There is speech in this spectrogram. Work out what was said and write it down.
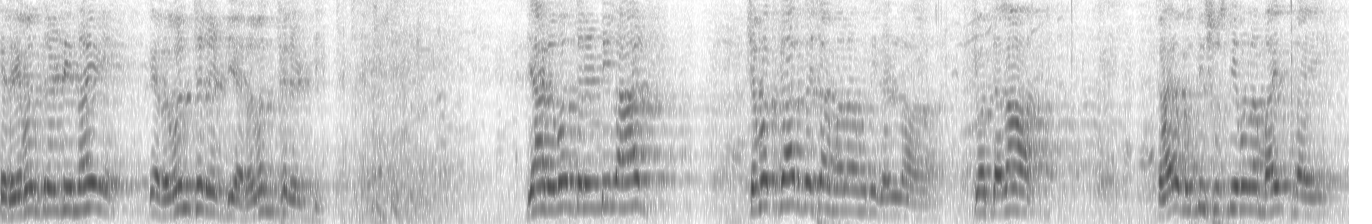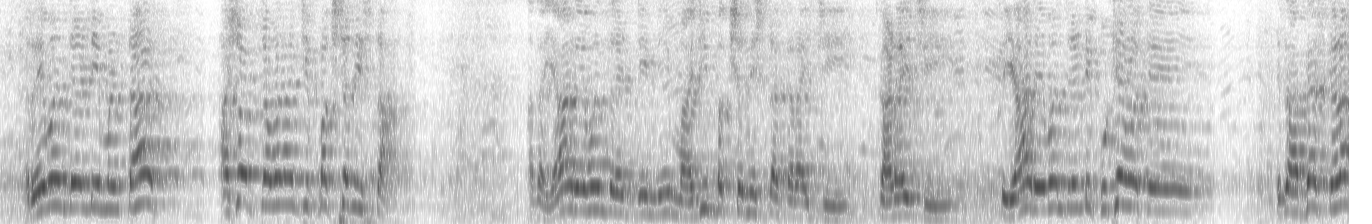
हे रेवंत रेड्डी नाही हे रवंथ रेड्डी आहे रवंथ रेड्डी. या रवंत रेड्डीला आज चमत्कार त्याच्या मनामध्ये घडला. किंवा त्याला काय बुद्धी सुचली मला माहीत नाही. रेवंत रेड्डी म्हणतात अशोक चव्हाणांची पक्षनिष्ठा. आता या रेवंत रेड्डींनी माझी पक्षनिष्ठा करायची काढायची तर या रेवंत रेड्डी कुठे होते? याचा अभ्यास करा.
